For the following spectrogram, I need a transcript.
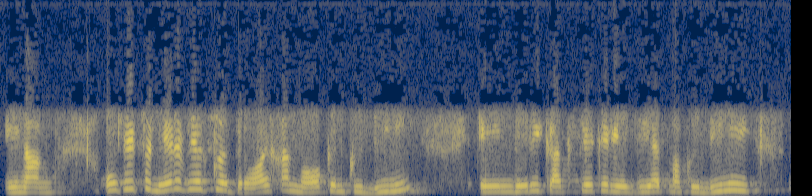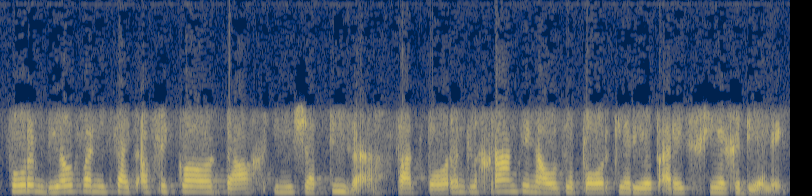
En dan ons het verlede week so 'n draai gaan maak in Kolini en Derek ek seker jy weet maar Kolini vorm deel van die Suid-Afrika Dag inisiatiewe wat Barend Legrand en al so 'n paar keer hier op RSG gedeel het.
